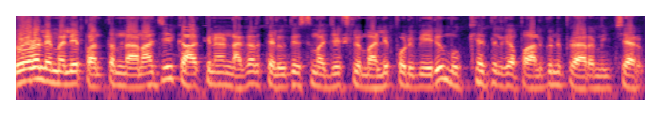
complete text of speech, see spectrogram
రూరల్ ఎమ్మెల్యే పంతం నానాజీ కాకినాడ నగర తెలుగుదేశం అధ్యక్షులు మల్లెపూడి వీరు ముఖ్య అతిథిగా పాల్గొని ప్రారంభించారు.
